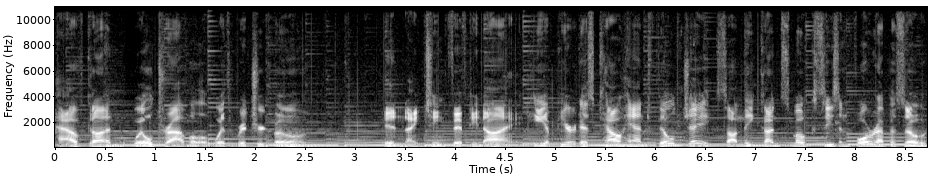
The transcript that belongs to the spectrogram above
Have Gun, Will Travel with Richard Boone. In 1959, he appeared as cowhand Phil Jakes on the Gunsmoke Season 4 episode,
